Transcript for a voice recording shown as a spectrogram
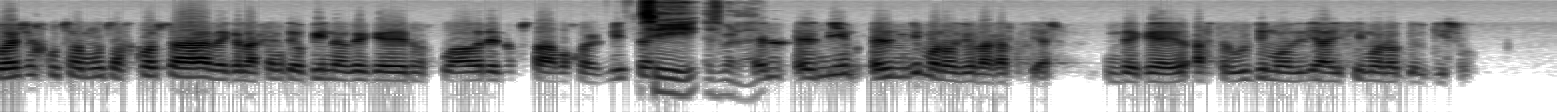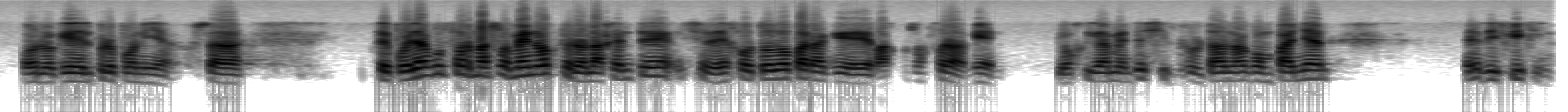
puedes escuchar muchas cosas de que la gente opina de que los jugadores no estábamos con el míster. Sí, es verdad. Él, mismo nos dio las gracias de que hasta el último día hicimos lo que él quiso o lo que él proponía. O sea, te podía gustar más o menos, pero la gente se dejó todo para que las cosas fueran bien. Lógicamente, si los resultados no acompañan, es difícil.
